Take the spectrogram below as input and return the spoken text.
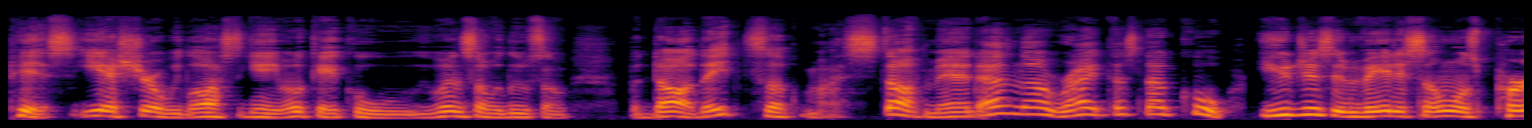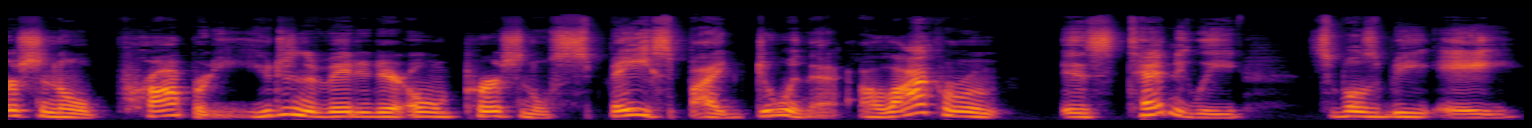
pissed. Yeah, sure, we lost the game. Okay, cool. We win some, we lose some. But dog, they took my stuff, man. That's not right. That's not cool. You just invaded someone's personal property. You just invaded their own personal space by doing that. A locker room is technically supposed to be a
